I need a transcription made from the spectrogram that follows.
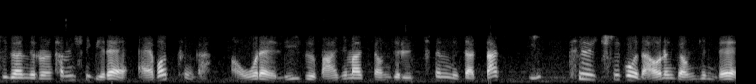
시간으로는 30일에 에버튼과 올해 리그 마지막 경기를 치릅니다. 딱 이틀 치고 나오는 경기인데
